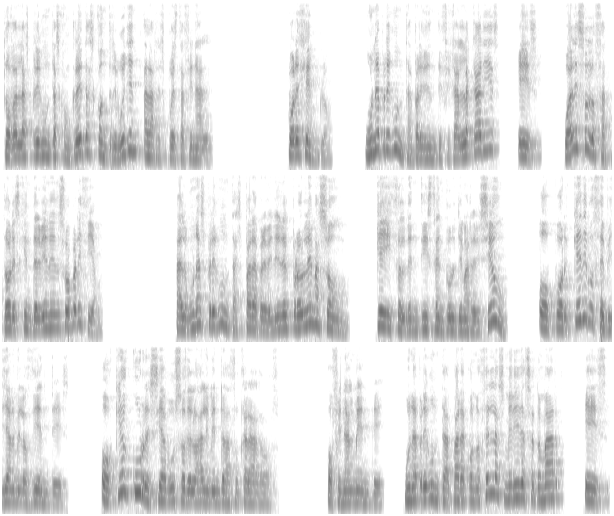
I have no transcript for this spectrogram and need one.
todas las preguntas concretas contribuyen a la respuesta final. Por ejemplo, una pregunta para identificar la caries es ¿cuáles son los factores que intervienen en su aparición? Algunas preguntas para prevenir el problema son ¿Qué hizo el dentista en tu última revisión? ¿O por qué debo cepillarme los dientes? ¿O qué ocurre si abuso de los alimentos azucarados? O finalmente, una pregunta para conocer las medidas a tomar es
